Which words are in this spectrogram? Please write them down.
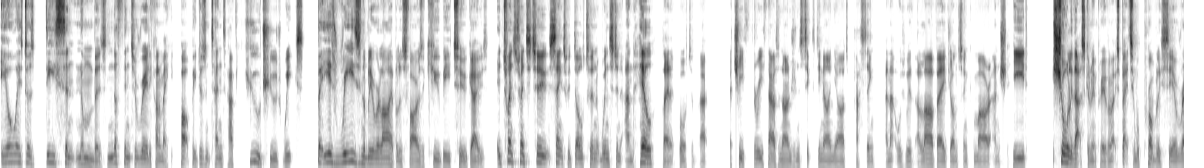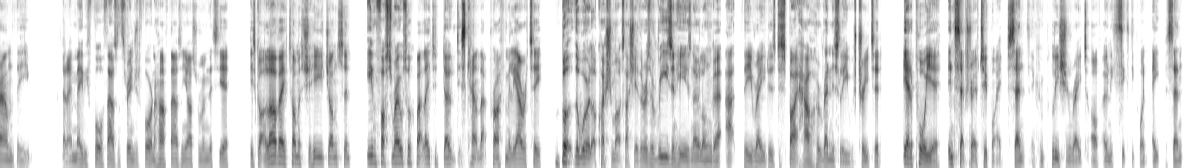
He always does decent numbers, nothing to really kind of make it pop. He doesn't tend to have huge, huge weeks, but he is reasonably reliable as far as a QB2 goes. In 2022, Saints with Dalton, Winston, and Hill playing at quarterback achieved 3,969 yards passing, and that was with Olave, Johnson, Kamara, and Shaheed surely that's going to improve. I'm expecting we'll probably see around the, I don't know, maybe 4,300, 4,500 yards from him this year. He's got Olave, Thomas, Shaheed, Johnson, even Foster Moreau we'll talk about later. Don't discount that prior familiarity. But there were a lot of question marks last year. There is a reason he is no longer at the Raiders, despite how horrendously he was treated. He had a poor year, interception rate of 2.8% and completion rate of only 60.8%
